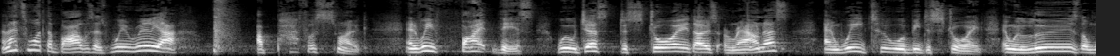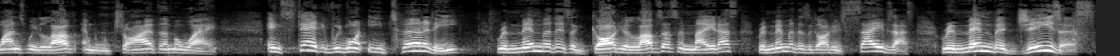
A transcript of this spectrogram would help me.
And that's what the Bible says. We really are a puff of smoke. And if we fight this, we'll just destroy those around us and we too will be destroyed. And we'll lose the ones we love and we'll drive them away. Instead, if we want eternity, remember there's a God who loves us and made us. Remember there's a God who saves us. Remember Jesus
